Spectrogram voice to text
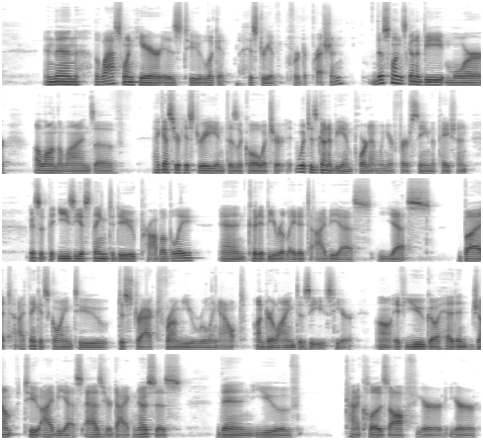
And then the last one here is to look at a history of for depression. This one's going to be more along the lines of I guess your history and physical, which are which is going to be important when you're first seeing the patient. Is it the easiest thing to do? Probably. And could it be related to IBS? Yes but I think it's going to distract from you ruling out underlying disease here. Uh, if you go ahead and jump to IBS as your diagnosis, then you've kind of closed off your your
